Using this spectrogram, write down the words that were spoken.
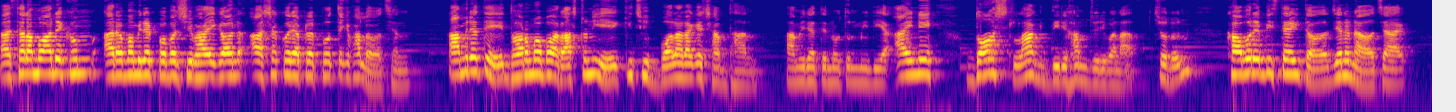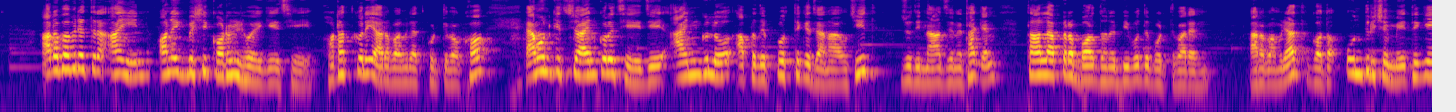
আসসালামু আলাইকুম, আরব আমিরাত প্রবাসী ভাইগণ, আশা করি আপনার প্রত্যেকে ভালো আছেন। আমিরাতে ধর্ম বা রাষ্ট্র নিয়ে কিছু বলার আগে সাবধান। আমিরাতে নতুন মিডিয়া আইনে দশ লাখ দিরহাম জরিমানা। চলুন খবরে বিস্তারিত জেনে নেওয়া যায় আরব আমিরাতের আইন অনেক বেশি কঠোর হয়ে গিয়েছে। হঠাৎ করেই আরব আমিরাত কর্তৃপক্ষ এমন কিছু আইন করেছে যে আইনগুলো আপনাদের প্রত্যেকে জানা উচিত। যদি না জেনে থাকেন, তাহলে আপনারা বড় ধরনের বিপদে পড়তে পারেন। আরব আমিরাত গত উনত্রিশে মে থেকে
